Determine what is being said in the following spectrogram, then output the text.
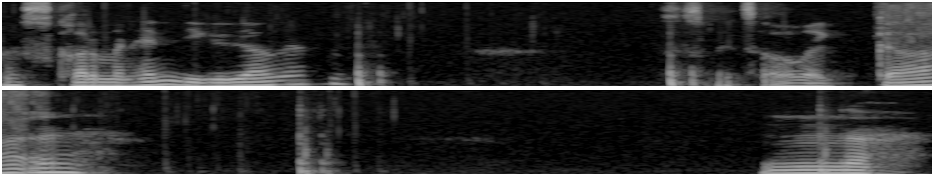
Ist gerade mein Handy gegangen. Auch egal. Na.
